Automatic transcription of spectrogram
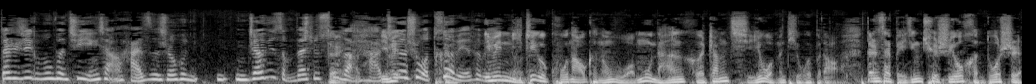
但是这个部分去影响了孩子的时候，你你你知道你怎么再去塑造他？这个是我特别特别因为你这个苦恼，可能我木南和张琪我们体会不到，但是在北京确实有很多是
